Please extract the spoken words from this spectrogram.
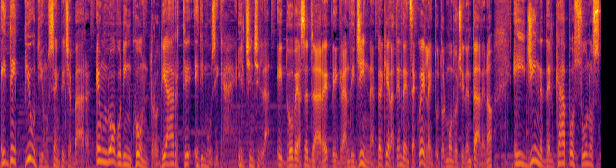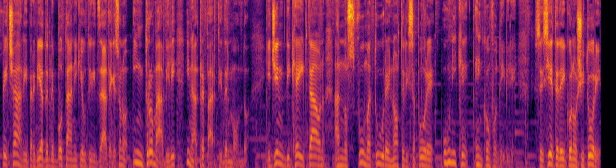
ed è più di un semplice bar. È un luogo di incontro, di arte e di musica, il Cincillà, e dove assaggiare dei grandi gin, perché la tendenza è quella in tutto il mondo occidentale, no? E i gin del capo sono speciali per via delle botaniche utilizzate, che sono introvabili in altre parti del mondo. I gin di Cape Town hanno sfumature e note di sapore uniche e inconfondibili. Se siete dei conoscitori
